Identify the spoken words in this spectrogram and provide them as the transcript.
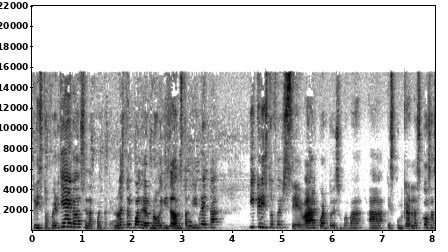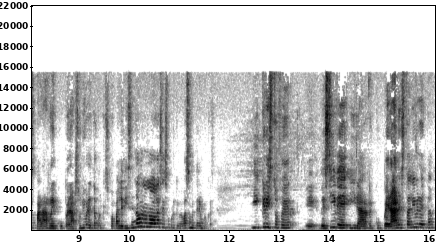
Christopher llega, se da cuenta que no está el cuaderno y dice, ¿dónde está mi libreta? Y Christopher se va al cuarto de su papá a esculcar las cosas para recuperar su libreta porque su papá le dice, no, no, no hagas eso porque me vas a meter en broncas. Y Christopher eh, decide ir a recuperar esta libreta,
